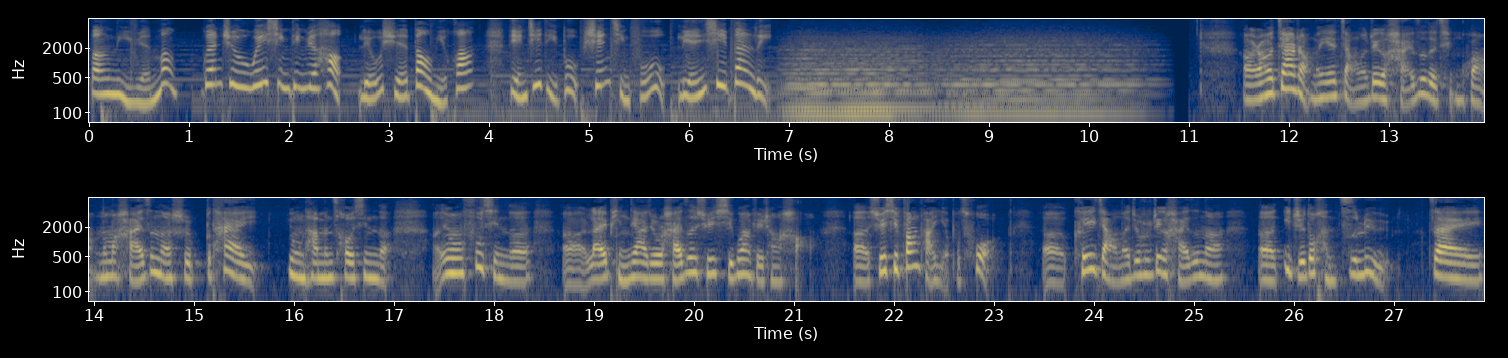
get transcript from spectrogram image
帮你圆梦。关注微信订阅号“留学爆米花”，点击底部申请服务联系办理。啊，然后家长呢也讲了这个孩子的情况，那么孩子呢是不太。用他们操心的，啊，用父亲的呃来评价，就是孩子学习习惯非常好，呃，学习方法也不错，呃，可以讲呢，就是这个孩子呢，呃，一直都很自律，在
